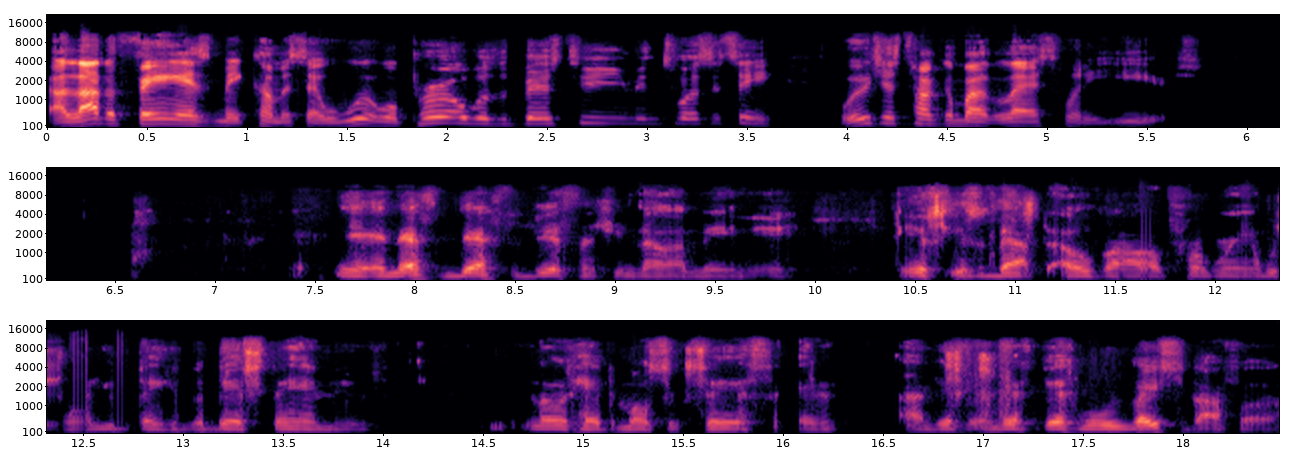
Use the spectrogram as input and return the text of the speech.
a lot of fans may come and say, "Well, well Pearl was the best team in 2016." We're just talking about the last 20 years. Yeah, and that's that's the difference, you know. I mean, it's it's about the overall program, which one you think is the best standing. You know, it had the most success, and I guess and that's that's what we base it off of.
